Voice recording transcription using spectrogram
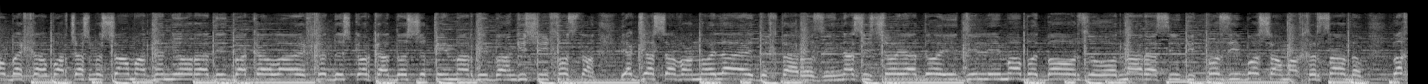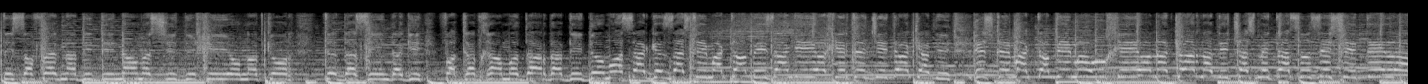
ё бехабар. Чашми шама дунёра дид ба калаи худиш кор кард ошиқи марди бангишин хостан якҷа шаван нойлаи дехтарози нашид шоядои дили ма буд ба орзуот нарасиди. Ҳози бошам ахирсандам вақти сафед надиди намашиди хиёнаткор. Тда зиндагӣ фақат ғаму дарда дидумо саргузашти мактаби занги охир ту ҷида кардӣ? Ишқи мактаби мау хиёнаткор нади чашми тасӯзиши дила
